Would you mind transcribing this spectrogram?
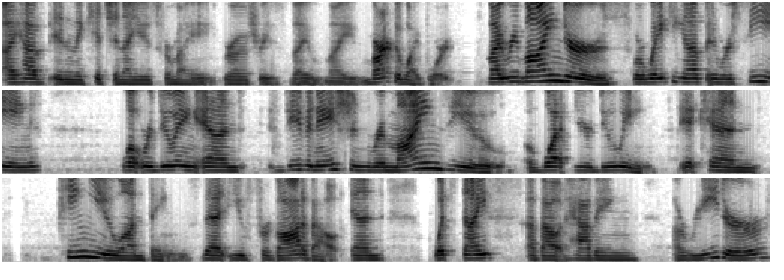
I have in the kitchen I use for my groceries, my, my market whiteboard. My reminders, we're waking up and we're seeing what we're doing and divination reminds you of what you're doing it can ping you on things that you forgot about and what's nice about having a reader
